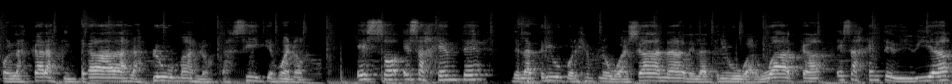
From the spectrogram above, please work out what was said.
con las caras pintadas, las plumas, los caciques, bueno, eso, esa gente de la tribu, por ejemplo, Guayana, de la tribu Barhuaca, esa gente vivía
